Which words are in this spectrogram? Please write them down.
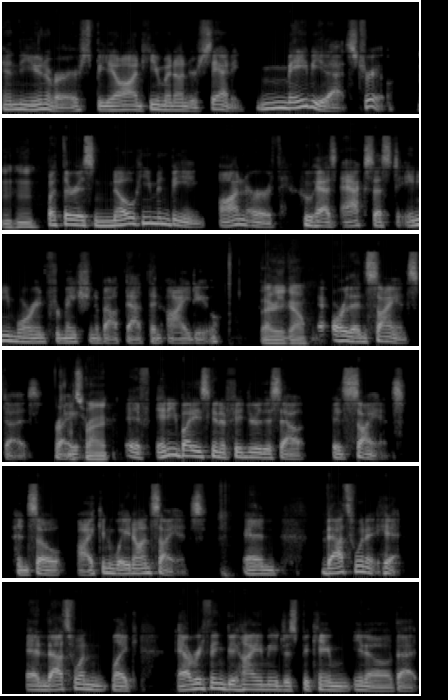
in the universe beyond human understanding. Maybe that's true. Mm-hmm. But there is no human being on earth who has access to any more information about that than I do. There you go. Or than science does, right? That's right. If anybody's going to figure this out, it's science. And so I can wait on science. And that's when it hit. And that's when like everything behind me just became, you know, that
